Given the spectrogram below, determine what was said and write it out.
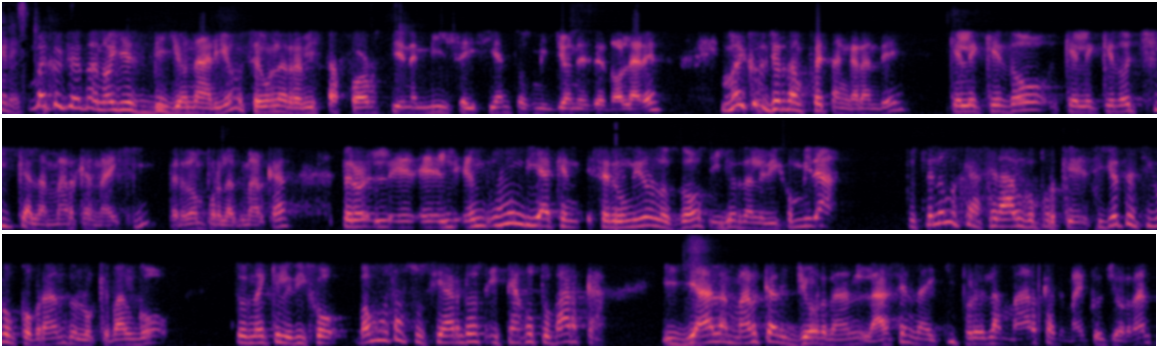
¿crees? Michael Jordan hoy es billonario, según la revista Forbes, tiene 1.600 millones de dólares. Michael Jordan fue tan grande que le quedó, que le quedó chica la marca Nike, perdón por las marcas, pero hubo un día que se reunieron los dos y Jordan le dijo, mira, pues tenemos que hacer algo porque si yo te sigo cobrando lo que valgo, entonces Nike le dijo, vamos a asociarnos y te hago tu marca. Y ya la marca de Jordan la hace Nike, pero es la marca de Michael Jordan.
